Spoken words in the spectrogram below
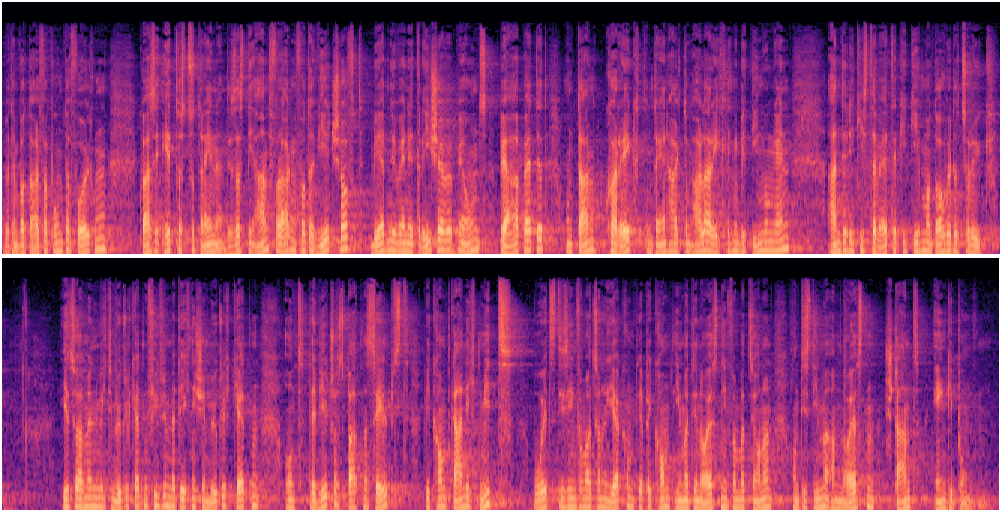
über den Portalverbund erfolgen, quasi etwas zu trennen. Das heißt, die Anfragen von der Wirtschaft werden über eine Drehscheibe bei uns bearbeitet und dann korrekt unter Einhaltung aller rechtlichen Bedingungen an die Register weitergegeben und auch wieder zurück. Hierzu haben wir nämlich die Möglichkeiten, viel, viel mehr technische Möglichkeiten und der Wirtschaftspartner selbst bekommt gar nicht mit, wo jetzt diese Informationen herkommt. Er bekommt immer die neuesten Informationen und ist immer am neuesten Stand eingebunden.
